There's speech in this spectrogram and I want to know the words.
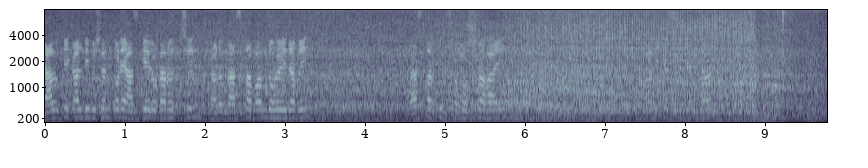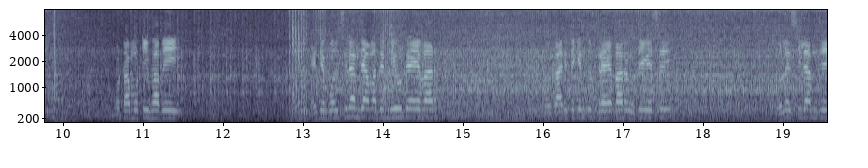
কালকে কাল্টিভেশন করে আজকে রোটার হচ্ছে, কারণ রাস্তা বন্ধ হয়ে যাবে। রাস্তার খুব সমস্যা হয়। মোটামুটিভাবে, এই যে বলছিলাম যে আমাদের নিউ ড্রাইভার তো গাড়িতে কিন্তু ড্রাইভার উঠে গেছে। বলেছিলাম যে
